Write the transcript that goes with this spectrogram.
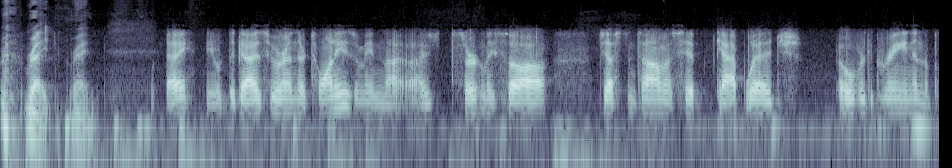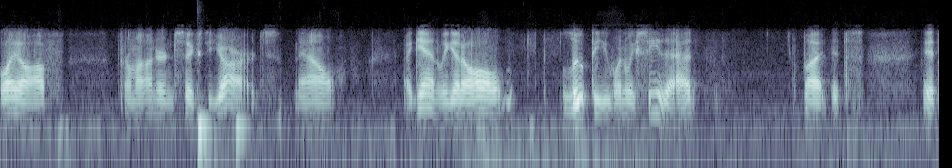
right, right. Okay, the guys who are in their 20s. I mean, I, I certainly saw Justin Thomas hit gap wedge over the green in the playoff from 160 yards. Now, again, we get all loopy when we see that, but it's it's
